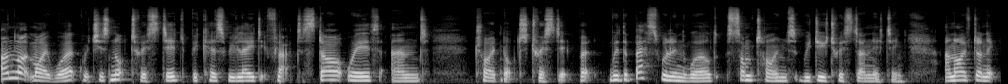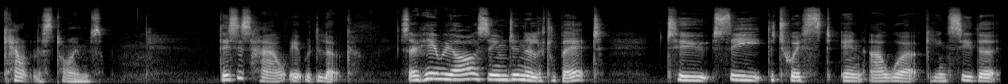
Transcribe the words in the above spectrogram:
unlike my work, which is not twisted because we laid it flat to start with and tried not to twist it. But with the best will in the world, sometimes we do twist our knitting, and I've done it countless times. This is how it would look. So here we are, zoomed in a little bit to see the twist in our work. You can see the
